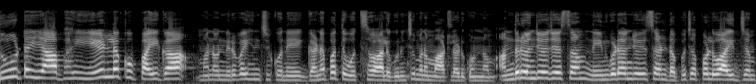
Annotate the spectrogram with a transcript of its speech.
నూట యాభై ఏళ్ళకు పైగా మనం నిర్వహించుకునే గణపతి ఉత్సవాల గురించి మనం మాట్లాడుకున్నాం అందరూ ఎంజాయ్ చేసాం నేను కూడా ఎంజాయ్ చేశాను డప్పు చప్పళ్ళు వాయిద్యం.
